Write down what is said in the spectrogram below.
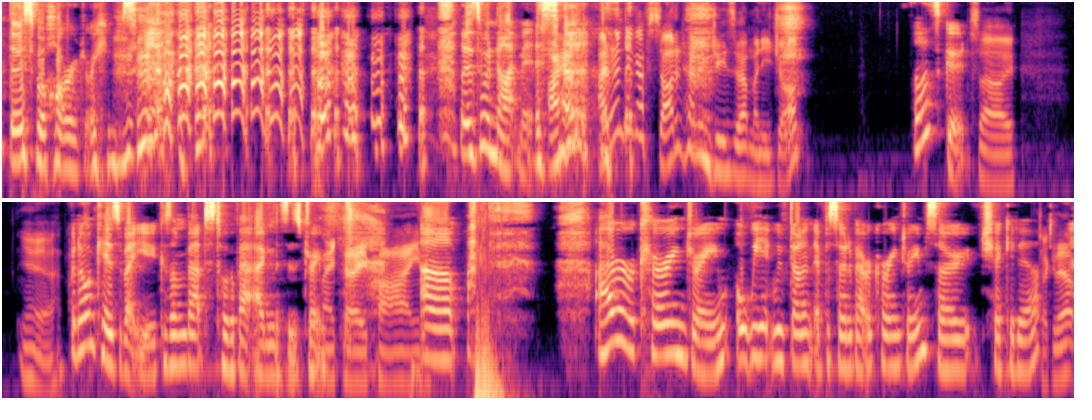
those were horror dreams. those were nightmares. I. I don't think I've started having dreams about my new job. well, that's good, So, yeah. but no one cares about you because I'm about to talk about Agnes's dream. Okay, fine. Um, I have a recurring dream. Oh, we we've done an episode about recurring dreams, so check it out. Check it out.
